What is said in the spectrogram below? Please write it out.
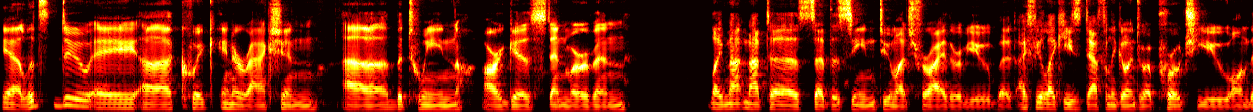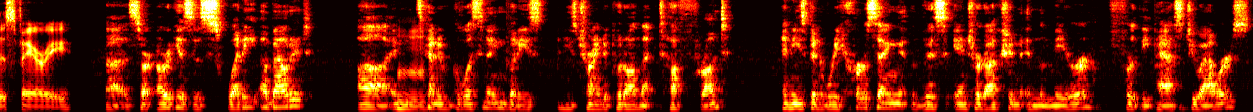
yeah let's do a uh, quick interaction uh, between argus and mervin like not not to set the scene too much for either of you but i feel like he's definitely going to approach you on this ferry Uh, so Argus is sweaty about it, uh, and it's kind of glistening, but he's he's trying to put on that tough front. And he's been rehearsing this introduction in the mirror for the past two hours.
